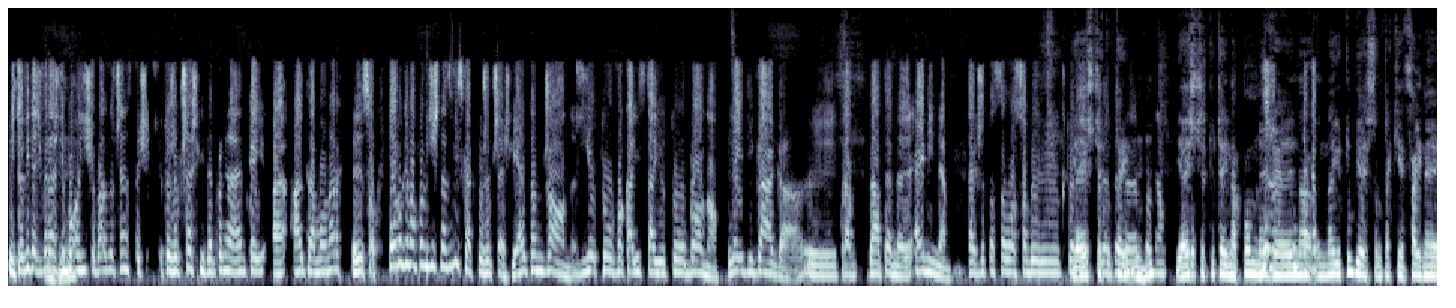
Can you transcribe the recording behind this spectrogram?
I to widać wyraźnie, mhm. bo oni się bardzo często, ci, którzy przeszli ten program MK e, Ultra Monarch, y, są. Ja mogę wam powiedzieć nazwiska, którzy przeszli. Elton John, YouTube, wokalista YouTube Bono, Lady Gaga, yy, prawda, ten Eminem. Także to są osoby, które... Ja jeszcze, które tutaj, mhm. program... ja jeszcze tutaj napomnę, że na, na YouTubie są takie fajne,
